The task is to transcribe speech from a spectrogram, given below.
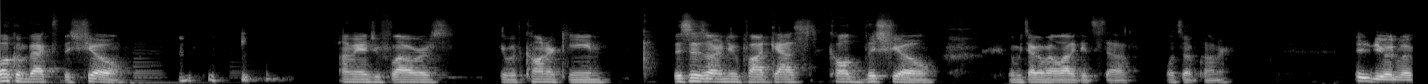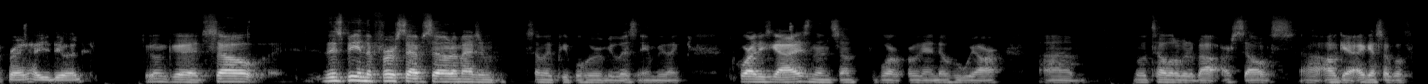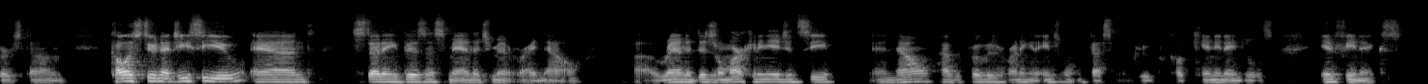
Welcome back to the show. I'm Andrew Flowers here with Connor Keene. This is our new podcast called The Show, and we talk about a lot of good stuff. What's up, Connor? How you doing, my friend? How you doing? Doing good. So, this being the first episode, I imagine some of the people who are gonna be listening will be like, "Who are these guys?" And then some people are probably gonna know who we are. Um, we'll tell a little bit about ourselves. Uh, I'll get. I guess I'll go first. Um, college student at GCU and studying business management right now. Uh, ran a digital marketing agency and now have the privilege of running an angel investment group called Canyon Angels in Phoenix.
